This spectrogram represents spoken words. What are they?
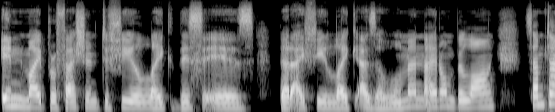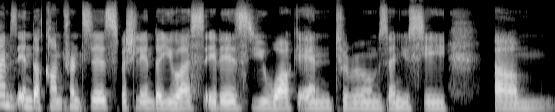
in my profession to feel like this is that I feel like as a woman I don't belong. Sometimes in the conferences, especially in the US, it is you walk into rooms and you see um,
